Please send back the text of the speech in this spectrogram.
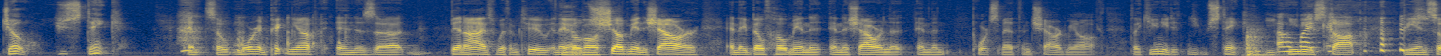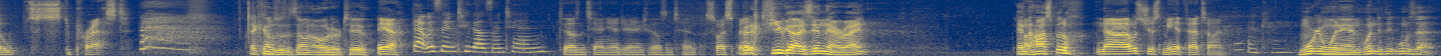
"Joe, you stink." And so Morgan picked me up and his uh, Ben Ives with him too, and they Yeah, both boss. shoved me in the shower, and they both held me in the in the shower in the in the Portsmouth and showered me off. It's like you need to, you stink. You, Oh you need to stop being so s- depressed. that comes with its own odor too. Yeah, that was in 2010. 2010, yeah, January 2010. So I spent. had a few guys in there, right? In Uh, the hospital. No, that was just me at that time. Okay. Morgan went in. When did it, when was that?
